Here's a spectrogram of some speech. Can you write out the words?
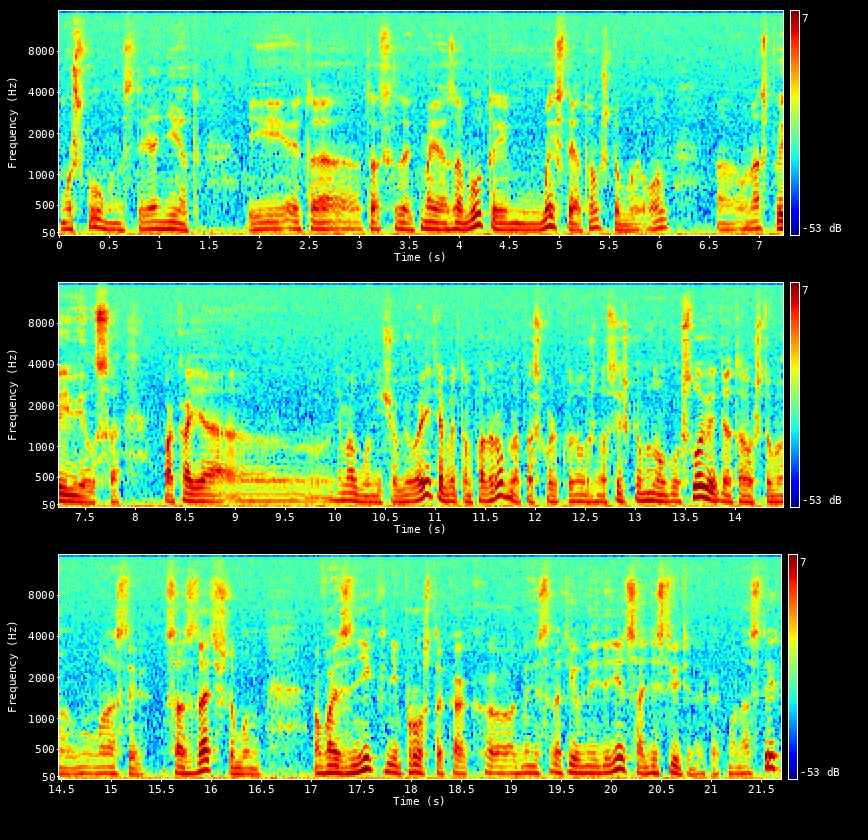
мужского монастыря нет – и это, так сказать, моя забота и мысли о том, чтобы он э, у нас появился. пока я э, не могу ничего говорить об этом подробно, поскольку нужно слишком много условий для того, чтобы монастырь создать, чтобы он возник не просто как э, административная единица, а действительно как монастырь.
